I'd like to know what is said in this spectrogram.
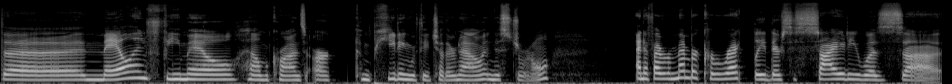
the male and female Helmacrons are competing with each other now in this journal. And if I remember correctly, their society was, uh,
